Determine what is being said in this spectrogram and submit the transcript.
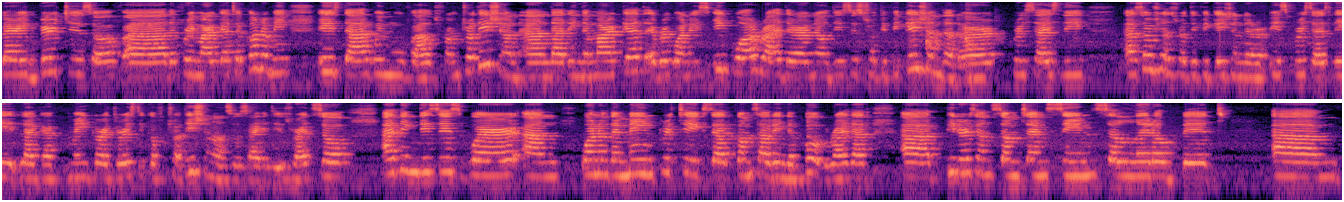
very virtues of uh, the free market economy is that we move out from tradition and that in the market everyone is equal right there are no these stratification that are precisely a social stratification is precisely like a main characteristic of traditional societies, right? So I think this is where um, one of the main critiques that comes out in the book, right? That uh, Peterson sometimes seems a little bit um,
